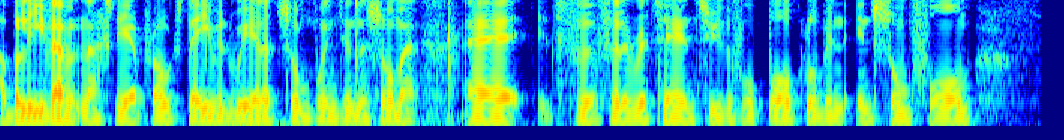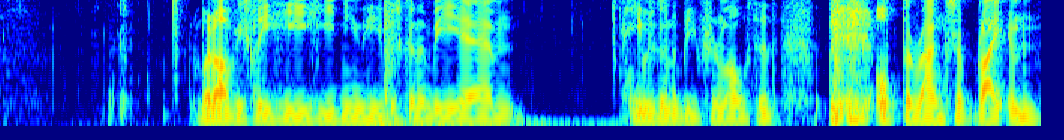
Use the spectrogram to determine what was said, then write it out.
I believe Everton actually approached David Weir at some point in the summer uh, for, for the return to the football club in, in some form. But obviously, he, he knew he was going to be um, he was going to be promoted up the ranks at Brighton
